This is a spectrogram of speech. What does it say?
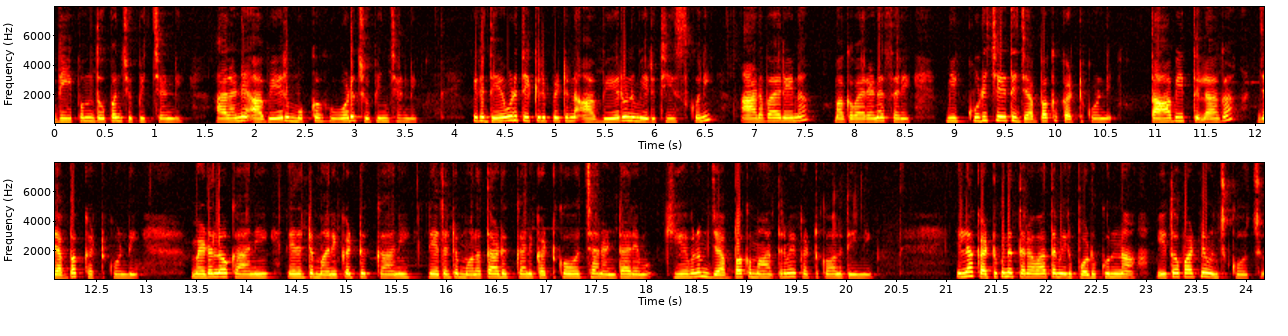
దీపం ధూపం చూపించండి. అలానే ఆ వేరు ముక్కకు కూడా చూపించండి. ఇక దేవుడి దగ్గర పెట్టిన ఆ వేరును మీరు తీసుకొని ఆడవారైనా మగవారైనా సరే మీ కుడి చేతి జబ్బకు కట్టుకోండి. తావిత్తులాగా జబ్బకు కట్టుకోండి. మెడలో కానీ లేదంటే మణికట్టుకు కానీ లేదంటే మొలతాడుకు కానీ కట్టుకోవచ్చు అని అంటారేమో. కేవలం జబ్బకు మాత్రమే కట్టుకోవాలి దీన్ని. ఇలా కట్టుకున్న తర్వాత మీరు పడుకున్న మీతో పాటునే ఉంచుకోవచ్చు.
